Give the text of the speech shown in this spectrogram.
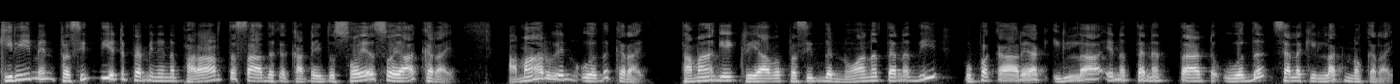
කිරීමෙන් ප්‍රසිද්ධියට පැමිණෙන පරාර්ථ සාධක කටයුතු සොය සොයා කරයි. අමාරුවෙන් උවද කරයි. තමාගේ ක්‍රියාව ප්‍රසිද්ධ නොවන තැනදී උපකාරයක් ඉල්ලා එන තැනැත්තාට උවද සැලකිල්ලක් නොකරයි.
